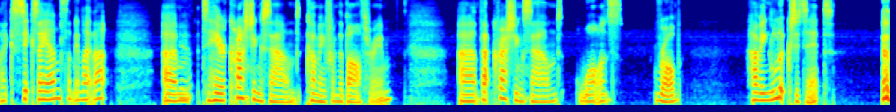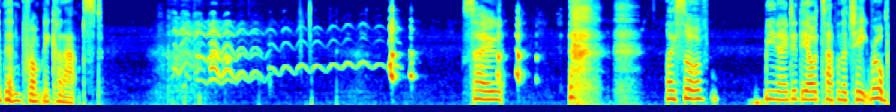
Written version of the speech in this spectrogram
like 6 a.m., something like that, um, Yeah. to hear a crashing sound coming from the bathroom. Uh, that crashing sound was Rob having looked at it and then promptly collapsed. So I sort of, you know, did the old tap on the cheek, Rob,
